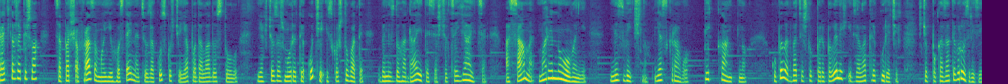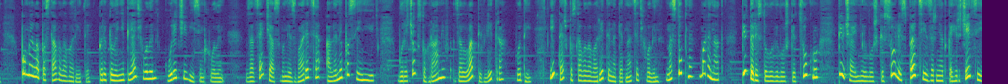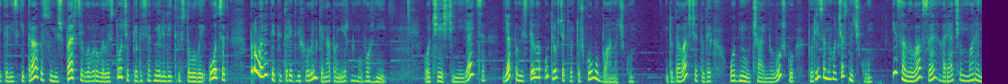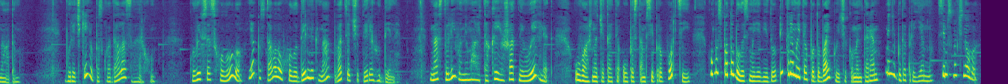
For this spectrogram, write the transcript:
Редька вже пішла. Це перша фраза моїх гостей на цю закуску, що я подала до столу. Якщо зажмурити очі і скоштувати, ви не здогадаєтеся, що це яйця, а саме мариновані, незвично, яскраво, пікантно. Купила 20 штук перепелиних і взяла три курячих, щоб показати в розрізі. Помила, поставила варити. Перепелині 5 хвилин, курячі 8 хвилин. За цей час вони зваряться, але не посиніють. Бурячок 100 грамів, залила півлітра води. І теж поставила варити на 15 хвилин. Наступне маринад. Півтори столові ложки цукру, пів чайної ложки солі, спеції, зернятка гірчиці, італійські трави, суміш перців, лавровий листочок, 50 мл столовий оцет. Проварити півтори-дві хвилинки на помірному вогні. Очищені яйця я помістила у трьохчетвертушкову баночку. Додала ще туди одну чайну ложку порізаного чесничку і залила все гарячим маринадом. Бурячки я поскладала зверху. Коли все схололо, я поставила в холодильник на 24 години. На столі вони мають такий ошатний вигляд. Уважно читайте опис там всі пропорції. Кому сподобалось моє відео, підтримайте вподобайкою чи коментарем. Мені буде приємно. Всім смачного!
